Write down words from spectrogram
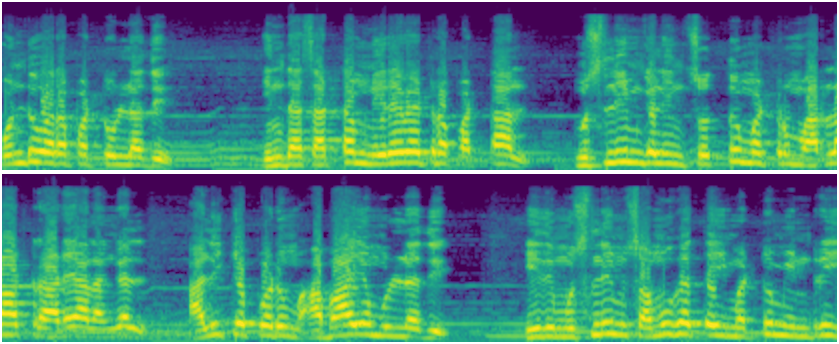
கொண்டு வரப்பட்டுள்ளது. இந்த சட்டம் நிறைவேற்றப்பட்டால் முஸ்லிம்களின் சொத்து மற்றும் வரலாற்று அடையாளங்கள் அளிக்கப்படும் அபாயம் உள்ளது. இது முஸ்லிம் சமூகத்தை மட்டுமின்றி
